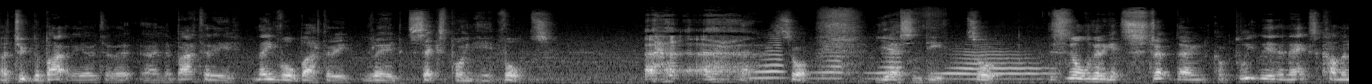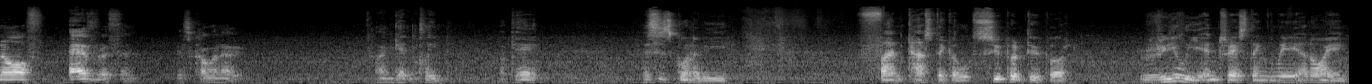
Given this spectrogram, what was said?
I took the battery out of it and the battery, 9 volt battery, read 6.8 volts. so, yes indeed. So, this is all going to get stripped down completely, the neck's coming off, everything is coming out and getting cleaned. Okay. This is going to be fantastical, super duper, really interestingly annoying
